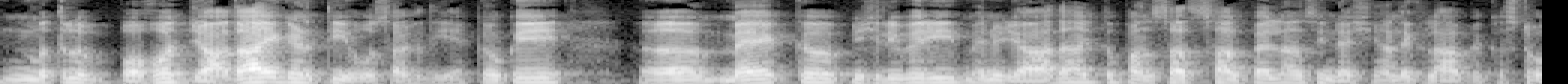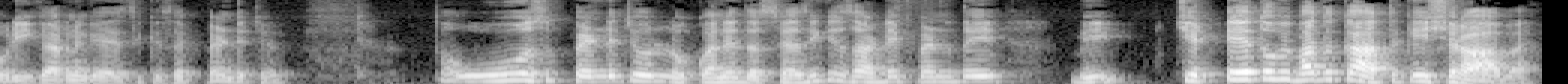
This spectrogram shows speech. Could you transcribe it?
ਮਤਲਬ ਬਹੁਤ ਜ਼ਿਆਦਾ ਇਹ ਗਿਣਤੀ ਹੋ ਸਕਦੀ ਹੈ ਕਿਉਂਕਿ ਮੈਂ ਇੱਕ ਪਿਛਲੀ ਵਾਰੀ, ਮੈਨੂੰ ਯਾਦ ਆ, ਅੱਜ ਤੋਂ 5-7 ਸਾਲ ਪਹਿਲਾਂ ਅਸੀਂ ਨਸ਼ਿਆਂ ਦੇ ਖਿਲਾਫ ਇੱਕ ਸਟੋਰੀ ਕਰਨ ਗਏ ਸੀ ਕਿਸੇ ਪਿੰਡ 'ਚ। ਤਾਂ ਉਸ ਪਿੰਡ 'ਚ ਲੋਕਾਂ ਨੇ ਦੱਸਿਆ ਸੀ ਕਿ ਸਾਡੇ ਪਿੰਡ ਦੇ ਵੀ ਚਿੱਟੇ ਤੋਂ ਵੀ ਵੱਧ ਘਾਤਕ ਹੀ ਸ਼ਰਾਬ ਹੈ।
